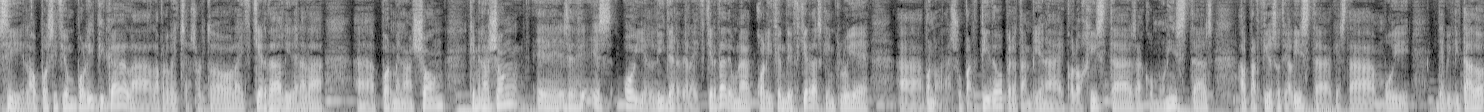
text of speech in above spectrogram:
Sí, la oposición política la, aprovecha, sobre todo la izquierda, liderada eh, por Mélenchon, que Mélenchon eh, es, hoy el líder de la izquierda, de una coalición de izquierdas que incluye a, bueno, a su partido, pero también a ecologistas, a comunistas, al Partido Socialista, que está muy debilitado.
